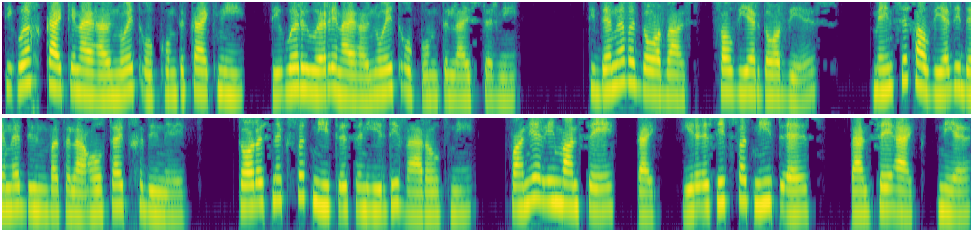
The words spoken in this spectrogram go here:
Die oog kyk en hy hou nooit op om te kijken, nie, die oor hoor en hy hou nooit op om te luisteren. nie. Die dingen wat daar was, zal weer daar wees. Mensen zal weer die dingen doen wat hulle altijd gedoen het. Daar is niks wat niet is in hier die wereld niet. Wanneer iemand sê, kijk, hier is iets wat niet is, dan sê ik, nee,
